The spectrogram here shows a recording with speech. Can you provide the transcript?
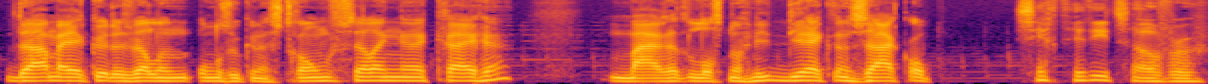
daarmee kun je dus wel een onderzoek in een stroomversnelling eh, krijgen. Maar het lost nog niet direct een zaak op. Zegt dit iets over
